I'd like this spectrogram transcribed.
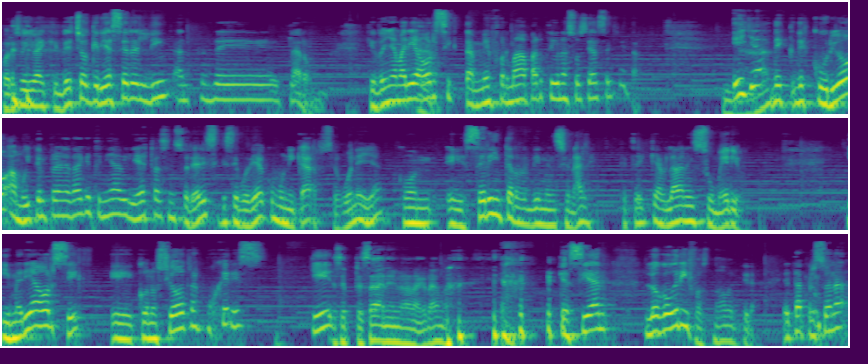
por eso iba aquí. De hecho, quería hacer el link antes de. Claro, que Doña María. Orsic también formaba parte de una sociedad secreta. Ella de- descubrió a muy temprana edad que tenía habilidades extrasensoriales y que se podía comunicar, según ella, con eh, seres interdimensionales que hablaban en sumerio. Y María Orsic eh, conoció a otras mujeres que Que se expresaban en anagrama. que hacían logogrifos. No, mentira. Estas personas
